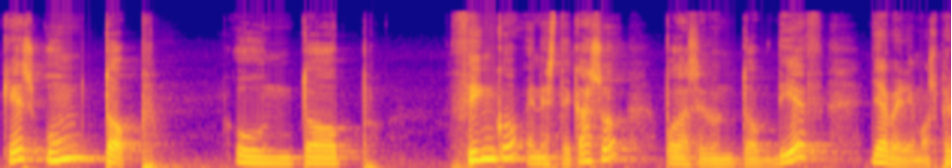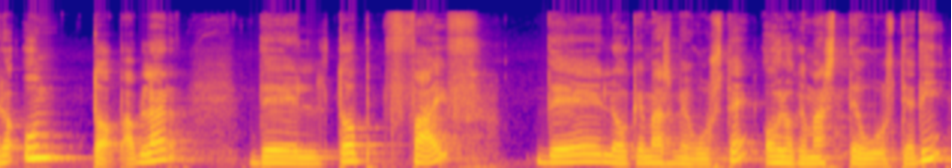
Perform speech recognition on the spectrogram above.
que es un top. Un top 5, en este caso, puede ser un top 10, ya veremos, pero un top, hablar del top 5 de lo que más me guste o lo que más te guste a ti,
